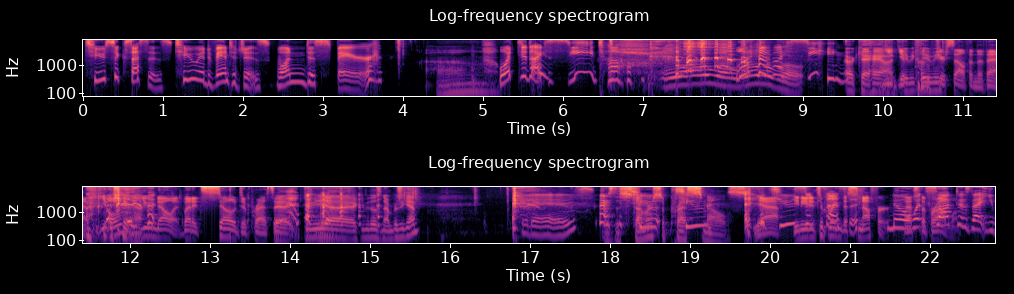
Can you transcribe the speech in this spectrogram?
Two successes, two advantages, one despair. What did I see, Tom? Whoa, whoa, What whoa, have whoa, whoa. I seen? Okay, hang on. You, you give, me- pooped give me, yourself in the vent. You- Only you know it, but it's so depressing. yeah, give me, uh, give me those numbers again. It is. Does the stummer Two- suppress two- smells? Yeah, Two you needed to bring the snuffer. No, That's what the problem. sucked is that you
